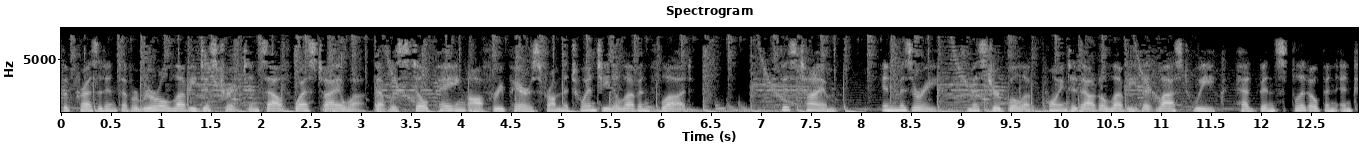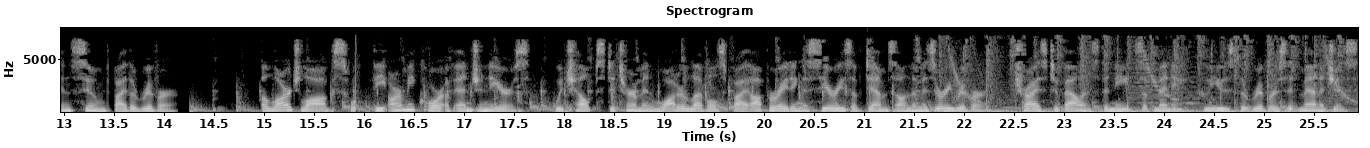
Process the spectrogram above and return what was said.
the president of a rural levee district in southwest Iowa that was still paying off repairs from the 2011 flood. This time, in Missouri, Mr. Bullock pointed out a levee that last week had been split open and consumed by the river. A large log the Army Corps of Engineers, which helps determine water levels by operating a series of dams on the Missouri River, tries to balance the needs of many who use the rivers it manages,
